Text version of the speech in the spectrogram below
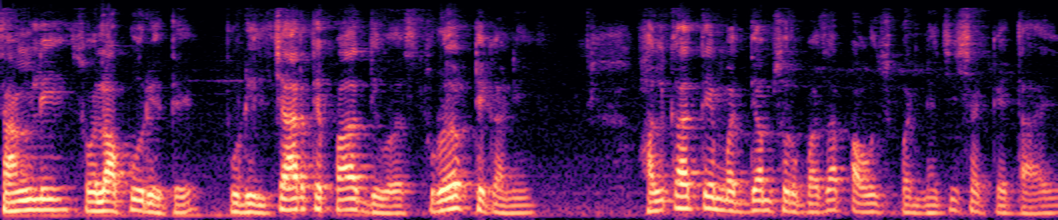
सांगली सोलापूर येथे पुढील चार ते पाच दिवस तुरळक ठिकाणी हलका ते मध्यम स्वरूपाचा पाऊस पडण्याची शक्यता आहे.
